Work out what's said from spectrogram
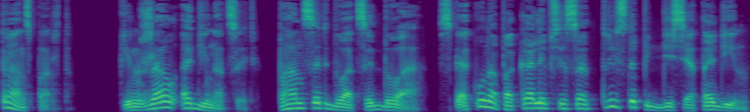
Транспорт. Кинжал – 11. Панцирь 22. Скакун апокалипсиса 351.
